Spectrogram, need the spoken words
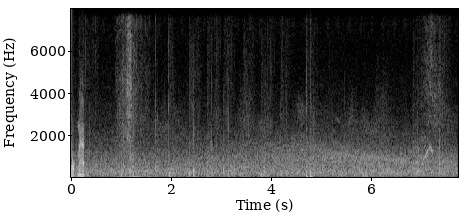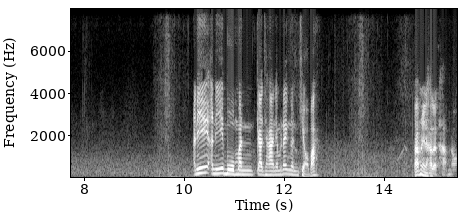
หกนัด อันนี้อันนี้บูมมันกาชาเนี่ยไม่ได้เงินเขียวปะแป๊บหนึงนะครับเดี๋ยวถามน้อง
